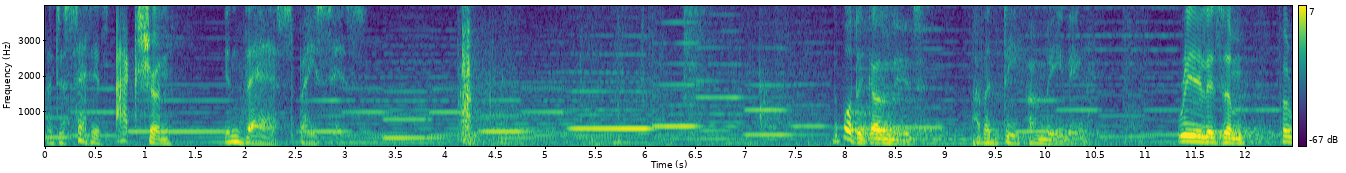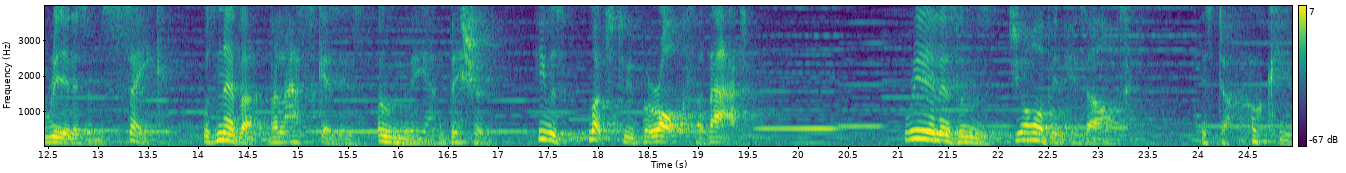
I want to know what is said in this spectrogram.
and to set its action in their spaces. The Bodegones have a deeper meaning. Realism for realism's sake was never Velázquez's only ambition. He was much too baroque for that. Realism's job in his art is to hook you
